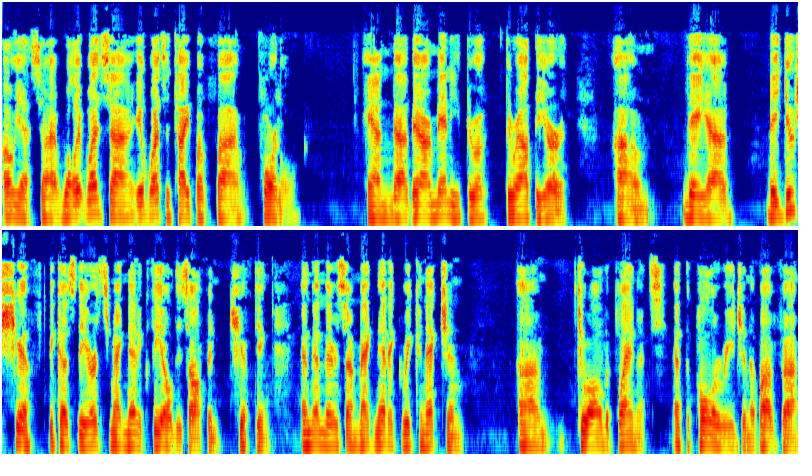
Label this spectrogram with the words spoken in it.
oh yes. Uh, well, it was uh, it was a type of uh, portal, and uh, there are many through, throughout the Earth. Um, they uh, they do shift because the Earth's magnetic field is often shifting, and then there's a magnetic reconnection um, to all the planets at the polar region above uh,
